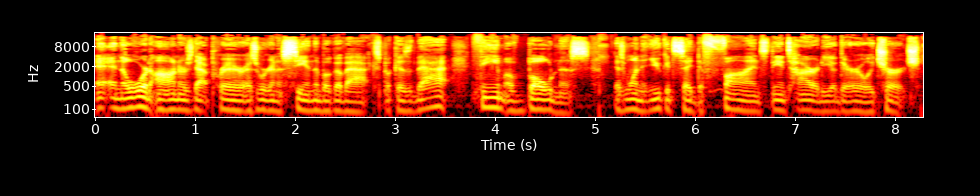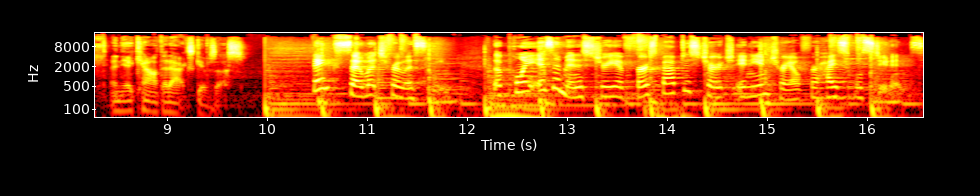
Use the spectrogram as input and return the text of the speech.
And the Lord honors that prayer as we're going to see in the book of Acts because that theme of boldness is one that you could say defines the entirety of the early church and the account that Acts gives us. Thanks so much for listening. The Point is a ministry of First Baptist Church Indian Trail for high school students.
